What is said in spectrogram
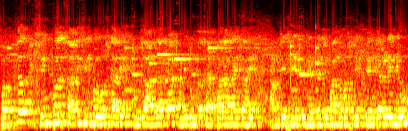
फक्त सिंपल साधी सिंपल गोष्ट आहे. तुमचं आधार कार्ड आणि तुमचा सातबारा आणायचा आहे. आमचे सी एस सी सेंटरचे बांधव असले त्यांच्याकडे नेऊन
